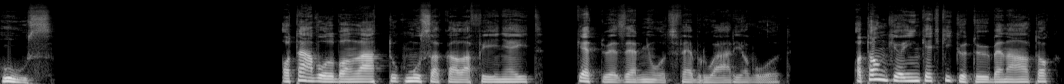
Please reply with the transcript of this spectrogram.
20. A távolban láttuk Musakala fényeit, 2008. februárja volt. A tankjaink egy kikötőben álltak,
